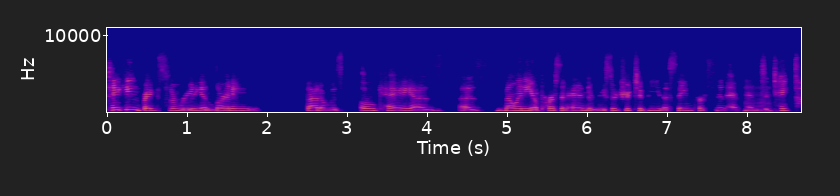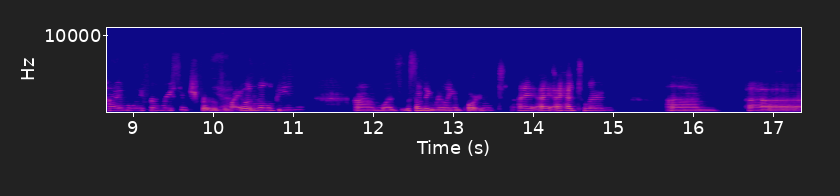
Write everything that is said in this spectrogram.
taking breaks from reading and learning that it was okay as as Melanie, a person and a researcher, to be the same person and, mm-hmm. and to mm-hmm. take time away from research for, yeah. for my own well-being um, was, was something really important I, I, I had to learn. Um, uh,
